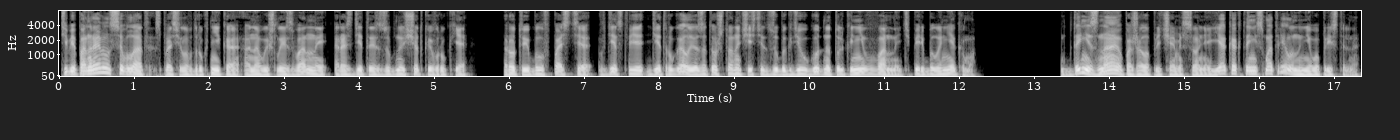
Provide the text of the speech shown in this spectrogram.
«Тебе понравился Влад?» — спросила вдруг Ника. Она вышла из ванной, раздетая с зубной щеткой в руке. Рот был в пасте. В детстве дед ругал ее за то, что она чистит зубы где угодно, только не в ванной. Теперь было некому. «Да не знаю», — пожала плечами Соня. «Я как-то не смотрела на него пристально».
